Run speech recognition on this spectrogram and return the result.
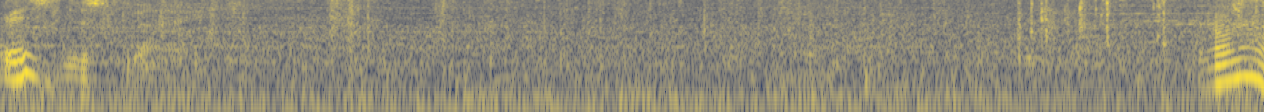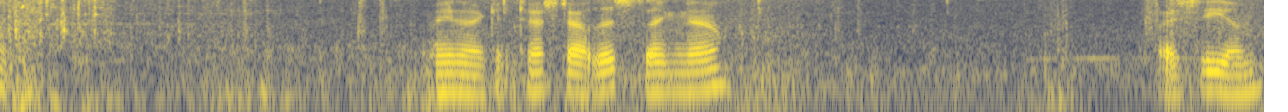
Where is this guy? I don't know. I mean, I can test out this thing now. If I see him.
